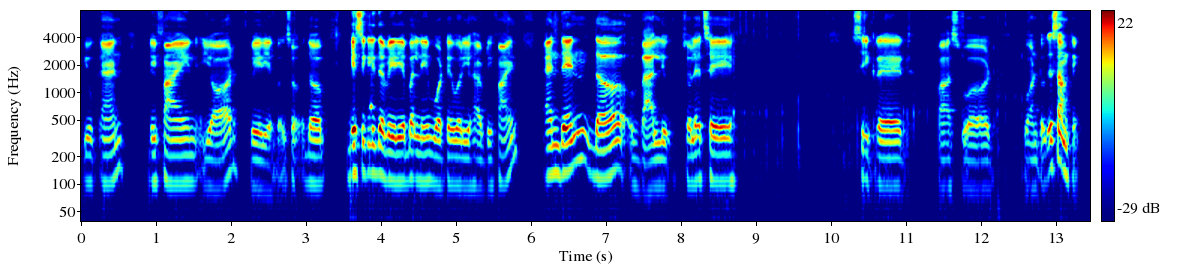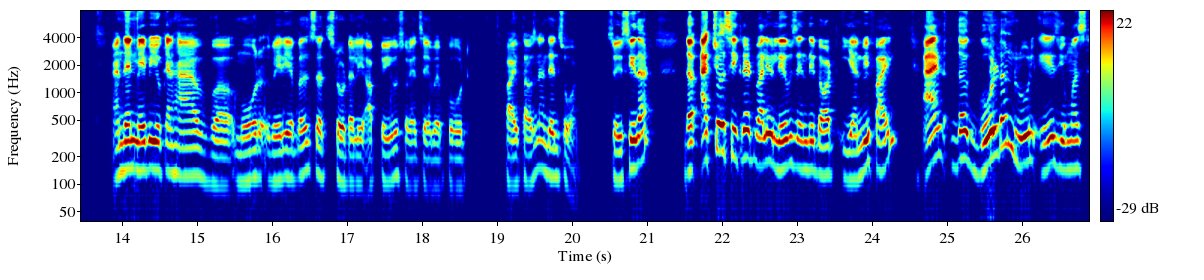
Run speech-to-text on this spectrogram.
you can define your variable. So the basically the variable name whatever you have defined and then the value. So let's say secret password one to this something and then maybe you can have uh, more variables that's totally up to you. So let's say web port 5000 and then so on. So you see that? The actual secret value lives in the .env file. And the golden rule is you must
